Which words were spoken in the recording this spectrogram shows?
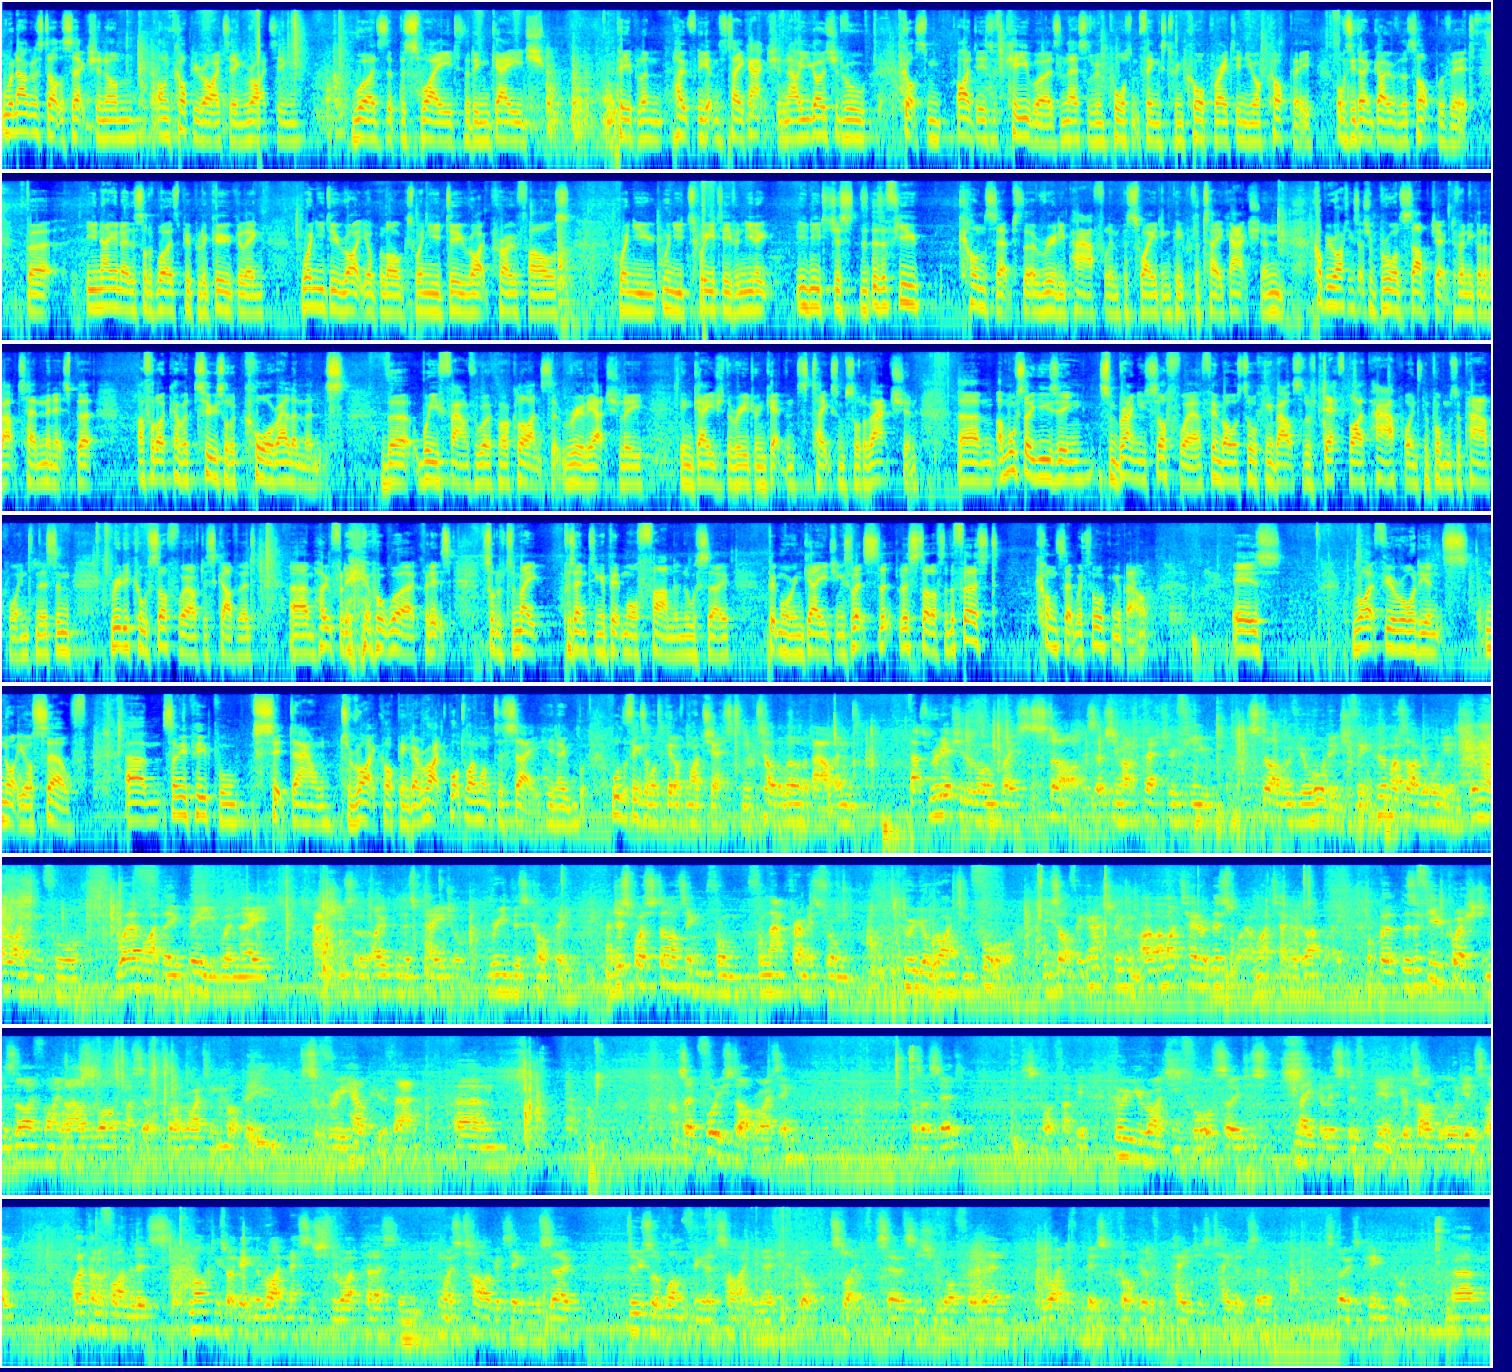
we're now going to start the section on, on copywriting, writing words that persuade, that engage people and hopefully get them to take action. Now, you guys should have all got some ideas of keywords and they're sort of important things to incorporate in your copy. Obviously, don't go over the top with it, but you now you know the sort of words people are Googling. When you do write your blogs, when you do write profiles, when you, when you tweet even, you know, you need to just, there's a few concepts that are really powerful in persuading people to take action. And copywriting is such a broad subject, I've only got about 10 minutes, but I thought I'd cover two sort of core elements that we found for working with our clients that really actually engage the reader and get them to take some sort of action. Um, I'm also using some brand new software. Finbar was talking about sort of death by PowerPoint and the problems with PowerPoint, and there's some really cool software I've discovered. Um, hopefully it will work, but it's sort of to make presenting a bit more fun and also a bit more engaging. So let's let's start off. So the first concept we're talking about is write for your audience, not yourself. Um, so many people sit down to write copy and go, right, what do I want to say? You know, all the things I want to get off my chest and tell the world about. And that's really actually the wrong place to start. It's actually much better if you start with your audience. You think, who are my target audience? Who am I writing for? Where might they be when they actually sort of open this page or read this copy. And just by starting from, from that premise, from who you're writing for, you start thinking, actually, hmm, I, I, might tailor it this way, I might tailor it that way. But there's a few questions that I find I also ask myself as I'm writing copy to sort of really help you with that. Um, so before you start writing, as I said, it's quite funky. Who are you writing for? So just make a list of you know, your target audience. I, I kind of find that it's marketing's about getting the right message to the right person and almost targeting them. So do sort of one thing at a time. You know, if you've got slightly different services you offer, then you write different bits of copy or different pages tailored to, those people. Um,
